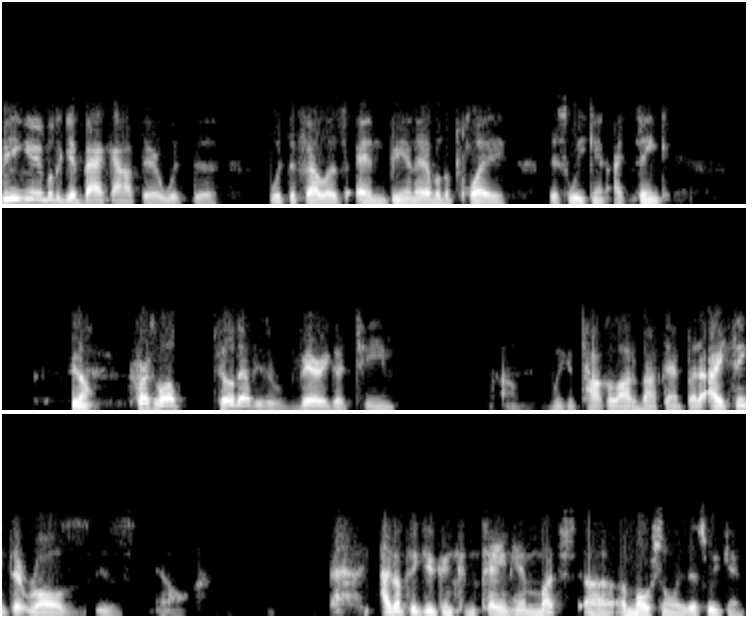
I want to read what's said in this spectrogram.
being able to get back out there with the with the fellas and being able to play this weekend. I think, you know, first of all, Philadelphia's a very good team. Um, we can talk a lot about that, but I think that Rawls is, you know, I don't think you can contain him much uh, emotionally this weekend.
